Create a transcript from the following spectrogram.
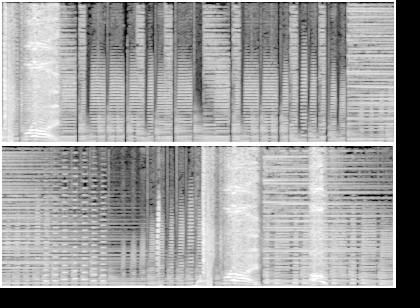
Strike. Strike. Out.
